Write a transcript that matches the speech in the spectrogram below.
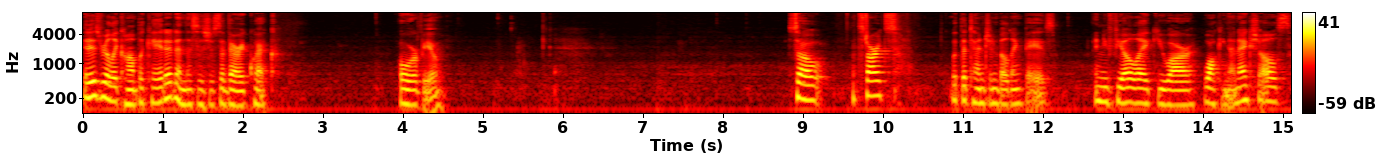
it is really complicated and this is just a very quick overview. So, it starts with the tension building phase, and you feel like you are walking on eggshells,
